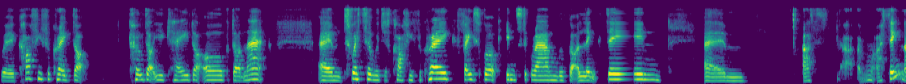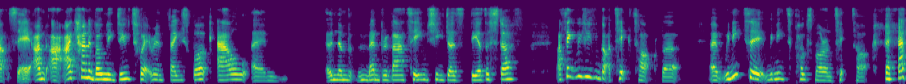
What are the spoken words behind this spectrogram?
we're coffee coffeeforcraig.co.uk.org.net. Um, Twitter, we're just coffee for Craig. Facebook, Instagram, we've got a LinkedIn. Um, I, I think that's it. I'm, I, I kind of only do Twitter and Facebook. Al um, a member of our team. She does the other stuff. I think we've even got a TikTok, but um, we need to we need to post more on TikTok. um,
